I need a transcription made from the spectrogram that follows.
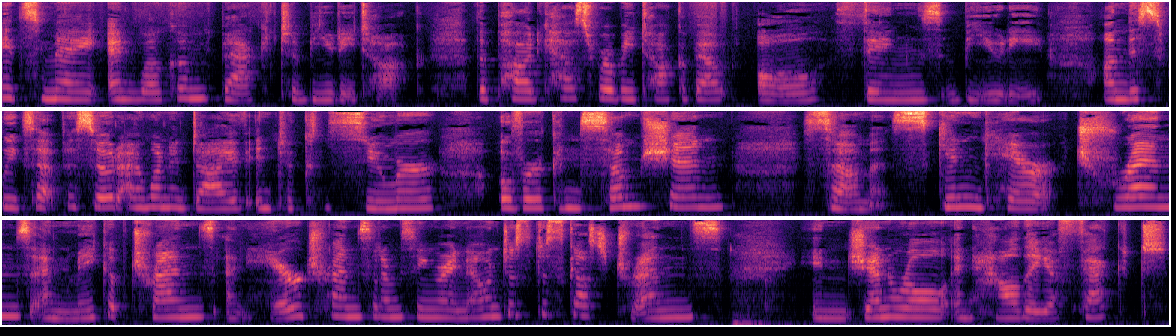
it's May, and welcome back to Beauty Talk, the podcast where we talk about all things beauty. On this week's episode, I want to dive into consumer overconsumption, some skincare trends and makeup trends and hair trends that I'm seeing right now, and just discuss trends in general and how they affect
